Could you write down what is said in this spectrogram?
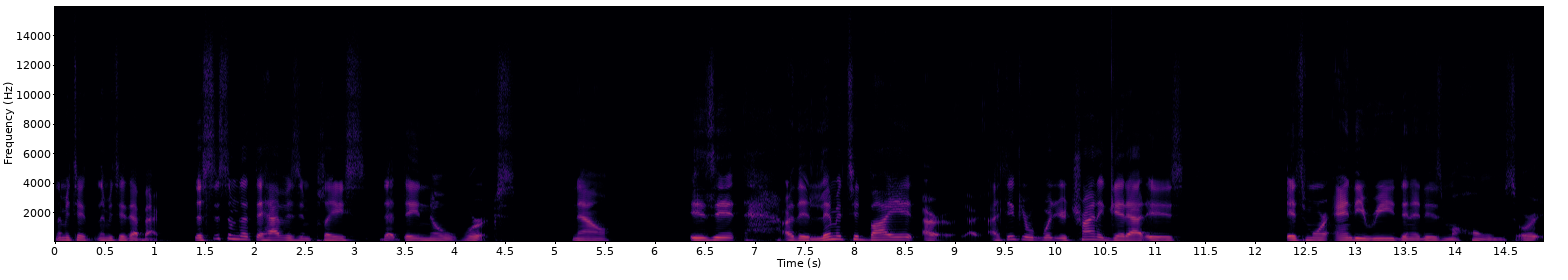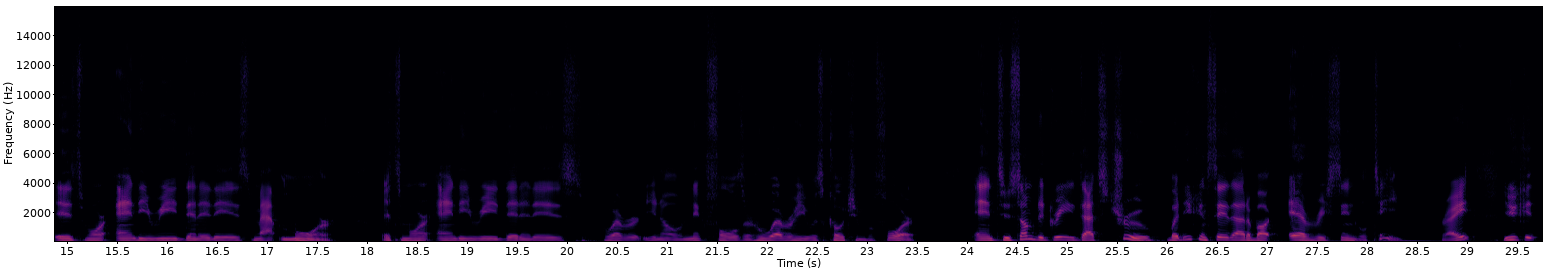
let me take let me take that back. The system that they have is in place that they know works. Now, is it are they limited by it? Or I think you're, what you're trying to get at is it's more Andy Reid than it is Mahomes, or it's more Andy Reid than it is Matt Moore. It's more Andy Reid than it is whoever, you know, Nick Foles or whoever he was coaching before. And to some degree, that's true, but you can say that about every single team, right? You could,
